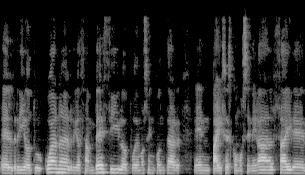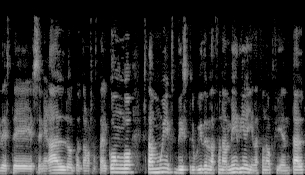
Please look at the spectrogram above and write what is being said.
el río Turcuana, el río Zambezi, lo podemos encontrar en países como Senegal, Zaire, desde Senegal lo encontramos hasta el Congo, está muy distribuido en la zona media y en la zona occidental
